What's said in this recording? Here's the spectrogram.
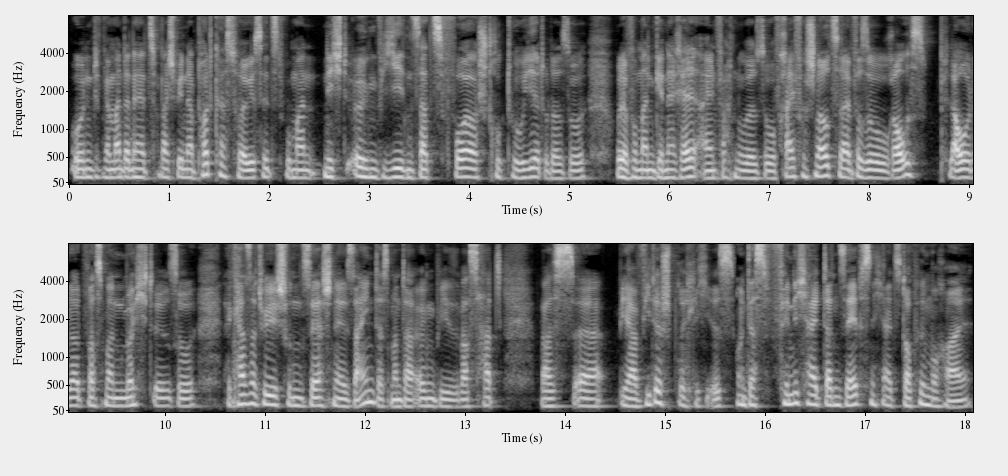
Und wenn man dann halt zum Beispiel in einer Podcast-Folge sitzt, wo man nicht irgendwie jeden Satz vorher strukturiert oder so, oder wo man generell einfach nur so frei vor Schnauze einfach so rausplaudert, was man möchte, so, dann kann es natürlich schon sehr schnell sein, dass man da irgendwie was hat, was äh, ja widersprüchlich ist. Und das finde ich halt dann selbst nicht als Doppelmoral.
